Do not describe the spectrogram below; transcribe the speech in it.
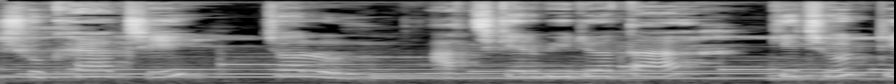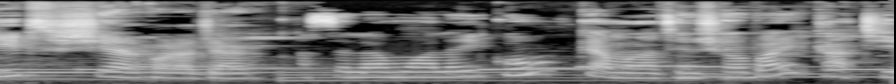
সুখে আছি, চলুন আজকের ভিডিওটা কিছু টিপস শেয়ার করা যাক। আসসালামু আলাইকুম, কেমন আছেন সবাই? কাছে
